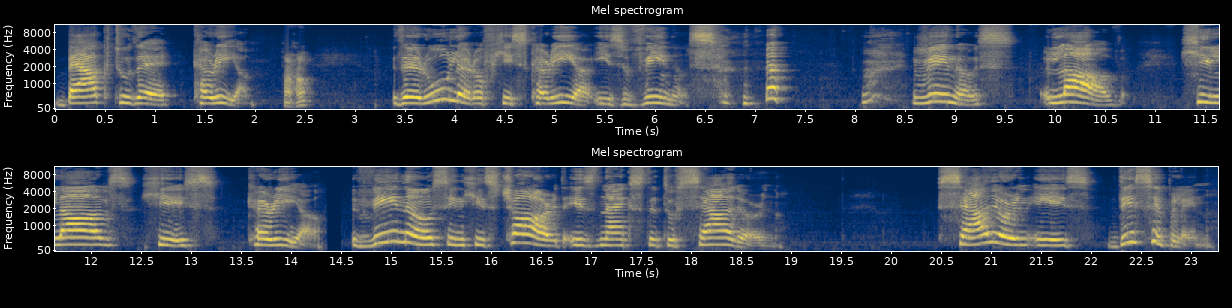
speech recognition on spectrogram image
back to the career. Uh huh. The ruler of his career is Venus. Venus, love. He loves his career. Venus in his chart is next to Saturn. Saturn is discipline.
